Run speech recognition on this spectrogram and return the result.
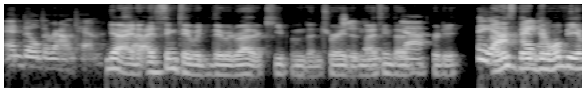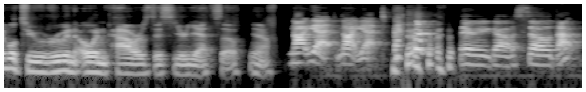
and build around him. Yeah, So, I, I think they would they would rather keep him than trade him. I think that'd yeah. be pretty. yeah, At least they, they won't be able to ruin Owen Powers this year yet. So you know. Not yet, not yet. there you go. So that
